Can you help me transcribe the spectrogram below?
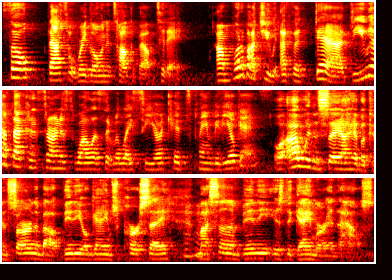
so that's what we're going to talk about today. Um, what about you as a dad? Do you have that concern as well as it relates to your kids playing video games? Well, I wouldn't say I have a concern about video games per se. Mm-hmm. My son Benny is the gamer in the house.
